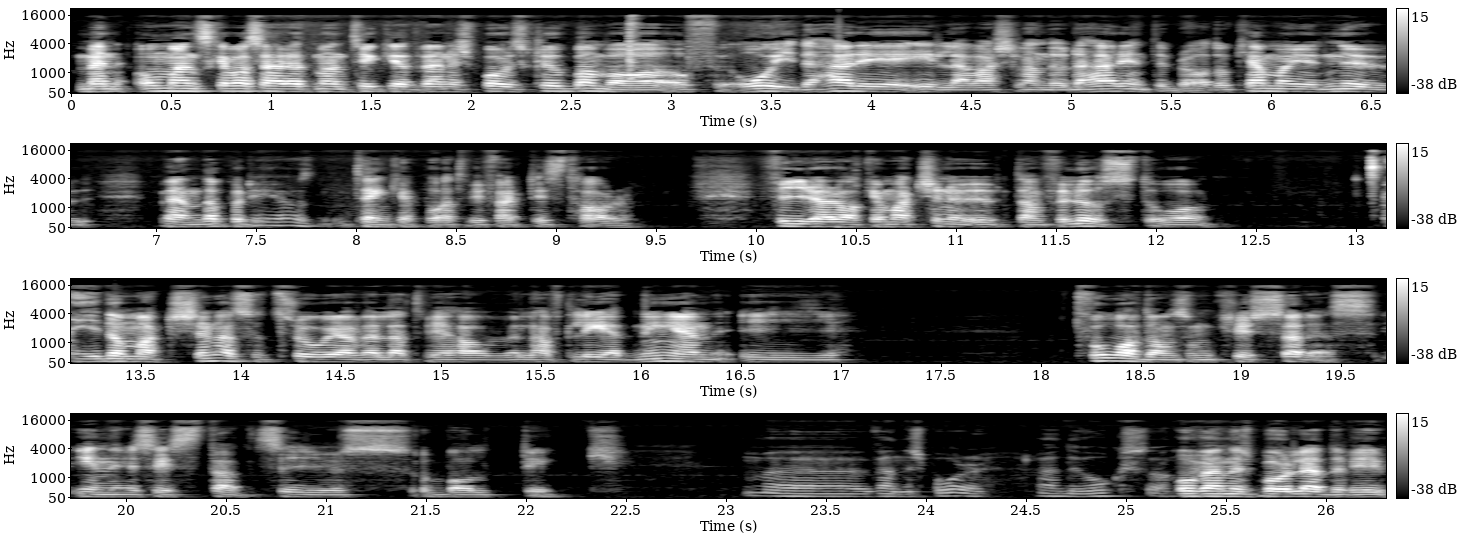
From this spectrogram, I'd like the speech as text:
Men om man ska vara så här att man tycker att Vänersborgsklubban var och oj det här är illavarslande och det här är inte bra. Då kan man ju nu vända på det och tänka på att vi faktiskt har fyra raka matcher nu utan förlust. Och i de matcherna så tror jag väl att vi har väl haft ledningen i två av dem som kryssades in i det sista. Sirius och Baltic. Uh, Vänersborg hade du också. Och Vänersborg ledde vi.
